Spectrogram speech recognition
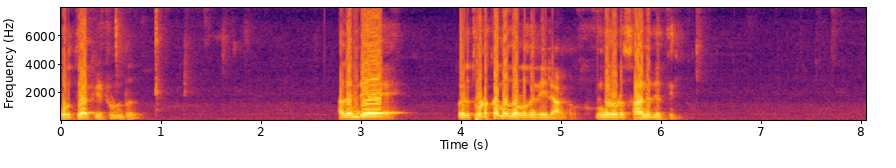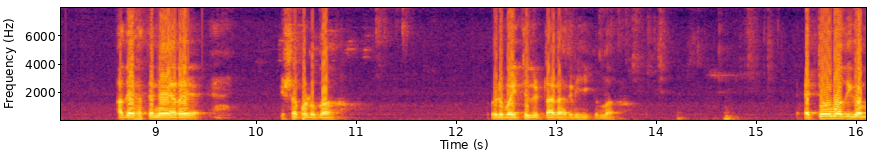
പൂർത്തിയാക്കിയിട്ടുണ്ട്. അതിന്റെ ഒരു തുടക്കം എന്നുള്ള നിലയിലാണ് നിങ്ങളുടെ സാന്നിധ്യത്തിൽ അദ്ദേഹത്തിന് ഏറെ ഇഷ്ടപ്പെടുന്ന ഒരു വൈറ്റ് കിട്ടാൻ ആഗ്രഹിക്കുന്ന ഏറ്റവും അധികം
